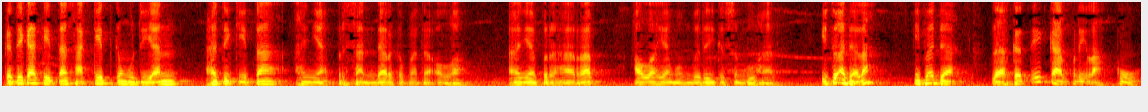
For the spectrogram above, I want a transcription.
ketika kita sakit kemudian hati kita hanya bersandar kepada Allah. Hanya berharap Allah yang memberi kesembuhan. Itu adalah ibadah. Lah ketika perilaku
